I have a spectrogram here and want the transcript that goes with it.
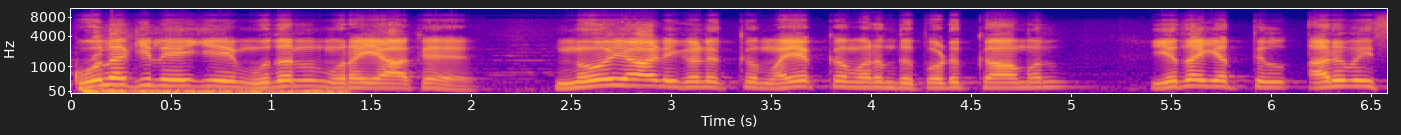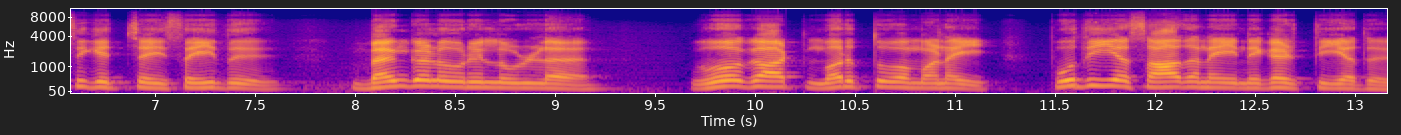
உலகிலேயே முதல் முறையாக நோயாளிகளுக்கு மயக்க மருந்து கொடுக்காமல் இதயத்தில் அறுவை சிகிச்சை செய்து பெங்களூரில் உள்ள ஓகாட் மருத்துவமனை புதிய சாதனை நிகழ்த்தியது.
